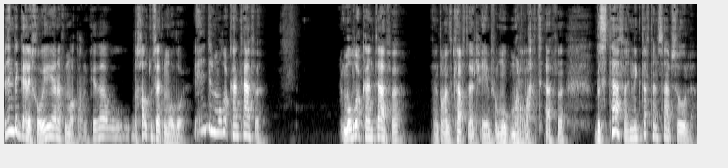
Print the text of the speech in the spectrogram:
بعدين دق علي خوي أنا في المطعم كذا ودخلت ونسيت الموضوع. يعني الموضوع كان تافه. الموضوع كان تافه. يعني طبعا ذكرته الحين فمو بمرة تافه. بس تافه إني قدرت أنساه بسهولة.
